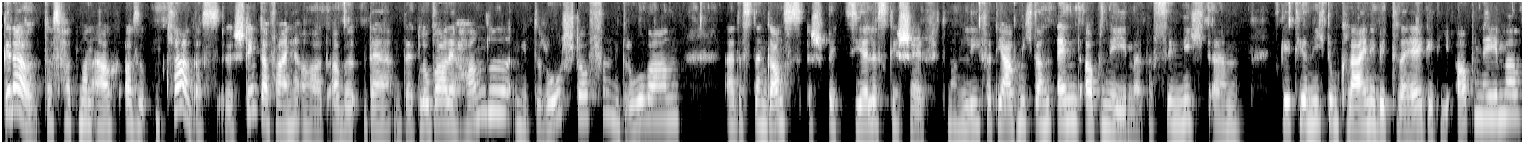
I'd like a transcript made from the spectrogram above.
Genau, das hat man auch, also klar, das äh, stimmt auf eine Art, aber der, der globale Handel mit Rohstoffen, mit Rohwaren, äh, das ist ein ganz spezielles Geschäft. Man liefert ja auch nicht an Endabnehmer. Das sind nicht, ähm, es geht hier nicht um kleine Beträge. Die Abnehmer,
